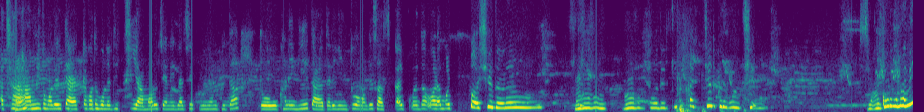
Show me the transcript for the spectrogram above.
আচ্ছা হ্যাঁ? আমি তোমাদেরকে আরেকটা কথা বলে দিচ্ছি। আমারও চ্যানেল আছে কুইন অঙ্কিতা তো ওখানে গিয়ে তাড়াতাড়ি কিন্তু আমাকে সাবস্ক্রাইব করে দাও। আর আমার পাশে দাঁড়াও। তোমাদেরকে হাত জোর করে বলছি আমি। স্নান করব না আমি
